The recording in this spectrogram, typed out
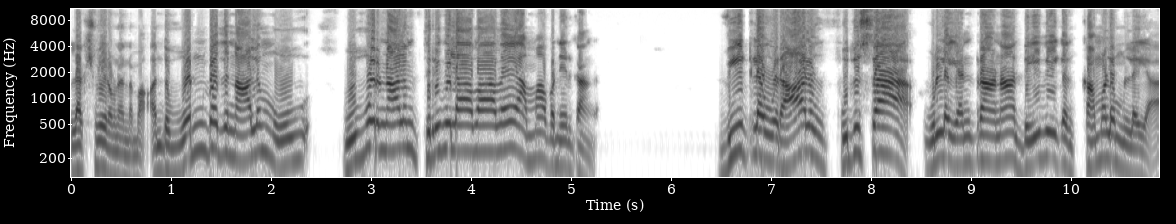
லக்ஷ்மி ரமணன் அம்மா அந்த ஒன்பது நாளும் ஒவ்வொரு நாளும் திருவிழாவாவே அம்மா பண்ணியிருக்காங்க. வீட்டுல ஒரு ஆள் புதுசா உள்ள என்றானா தெய்வீக கமலம் இல்லையா?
